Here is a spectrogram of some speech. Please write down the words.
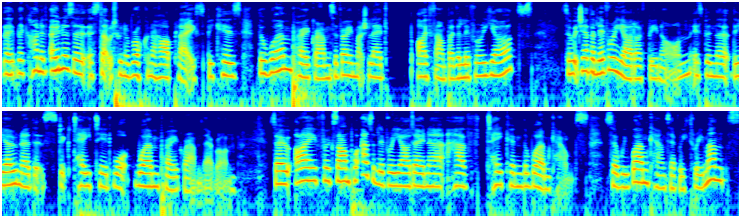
the, the kind of owners are, are stuck between a rock and a hard place because the worm programs are very much led, I found, by the livery yards. So whichever livery yard I've been on, it's been the, the owner that's dictated what worm program they're on. So I, for example, as a livery yard owner, have taken the worm counts. So we worm count every three months.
